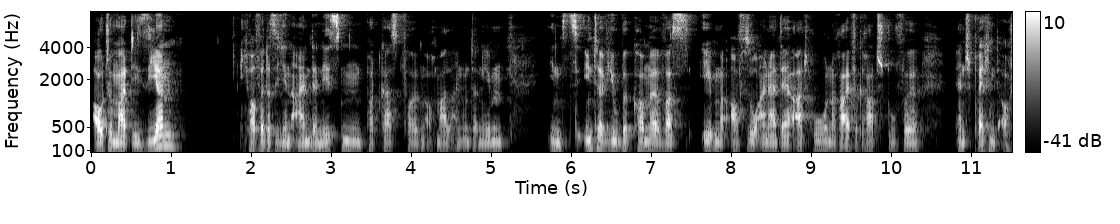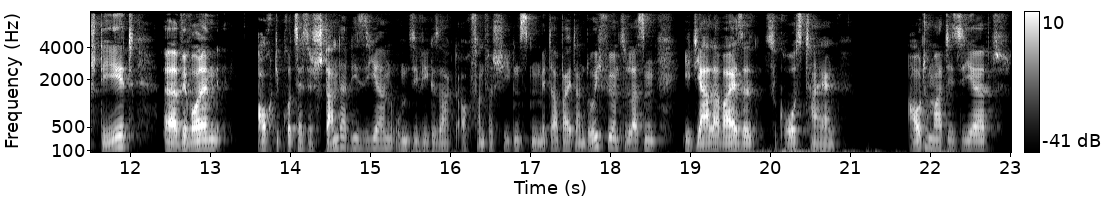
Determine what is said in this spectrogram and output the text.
automatisieren. Ich hoffe, dass ich in einem der nächsten Podcast-Folgen auch mal ein Unternehmen ins Interview bekomme, was eben auf so einer derart hohen Reifegradstufe entsprechend auch steht. Äh, wir wollen auch die Prozesse standardisieren, um sie, wie gesagt, auch von verschiedensten Mitarbeitern durchführen zu lassen. Idealerweise zu Großteilen automatisiert,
